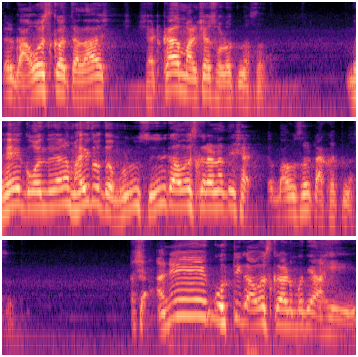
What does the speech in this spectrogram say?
तर गावस्कर त्याला षटकार मार्शा सोडत नसत. हे गोलंदाजांना माहीत होतं म्हणून सुनील गावस्करांना ते शा बाउन्सर टाकत नसत. अशा अनेक गोष्टी गावस्करांमध्ये आहेत.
